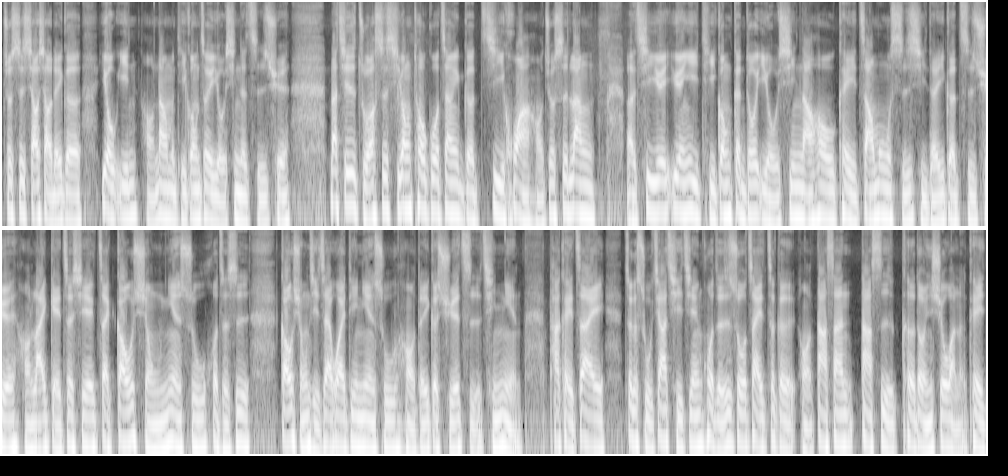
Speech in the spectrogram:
就是小小。的一个诱因，好，让我们提供这个有薪的职缺。那其实主要是希望透过这样一个计划，哈，就是让呃企业愿意提供更多有薪，然后可以招募实习的一个职缺，好，来给这些在高雄念书或者是高雄籍在外地念书好的一个学子青年，他可以在这个暑假期间，或者是说在这个哦大三、大四课都已经修完了，可以。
